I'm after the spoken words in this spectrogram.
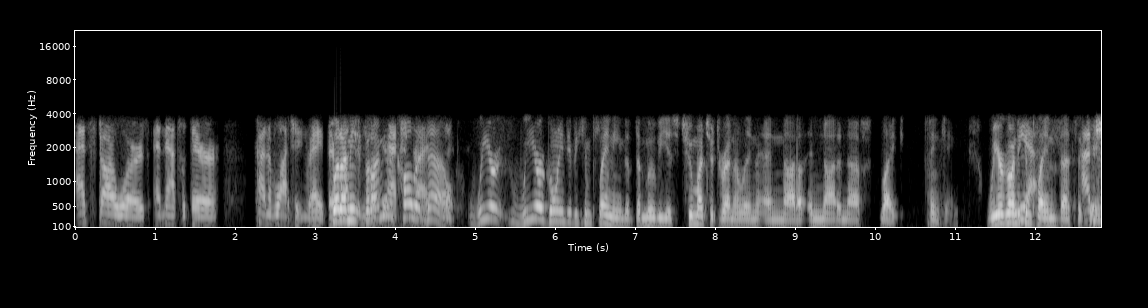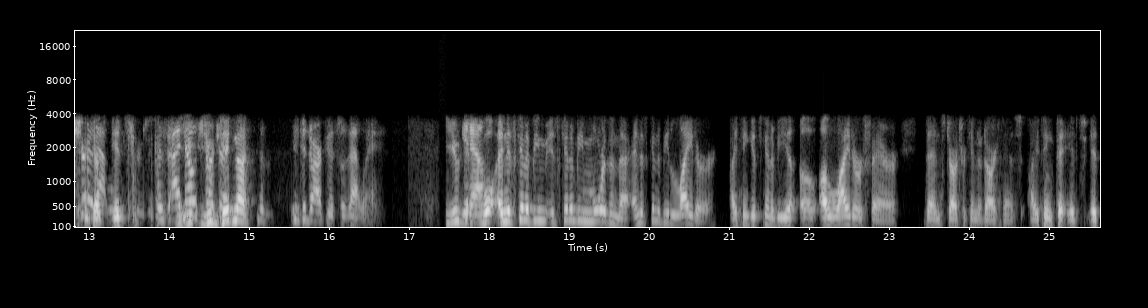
at Star Wars, and that's what they're kind of watching, right? They're but I mean, but I'm going to call it now. We are we are going to be complaining that the movie is too much adrenaline and not and not enough like thinking. We are going to Yeah. complain that that's the I'm case sure because it's be true because I know you, you did not Into Darkness was that way. You, you know? well, and it's going to be it's going to be more than that, and it's going to be lighter. I think it's going to be a, a lighter fare than Star Trek Into Darkness. I think that it's it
